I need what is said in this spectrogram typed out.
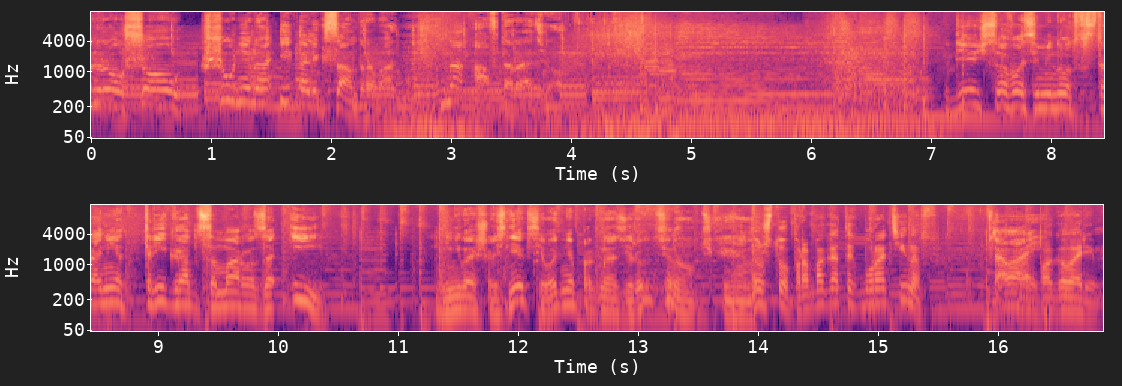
Рок-н-ролл-шоу Шунина и Александрова на Авторадио. 9 часов 8 минут. В стране 3 градуса мороза и небольшой снег сегодня прогнозируют синоптики. Ну что, про богатых буратинов? Давай. Поговорим.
